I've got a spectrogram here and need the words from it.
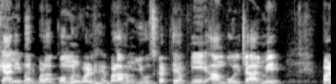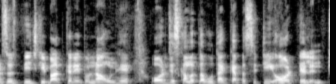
कैलिबर बड़ा कॉमन वर्ड है, बड़ा हम यूज़ करते हैं अपनी आम बोलचाल में। पार्ट्स ऑफ़ स्पीच की बात करें तो नाउन है, और जिसका मतलब होता है कैपेसिटी और टैलेंट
